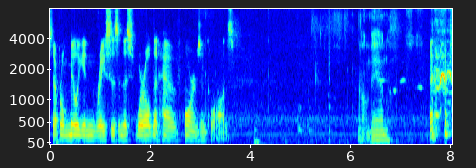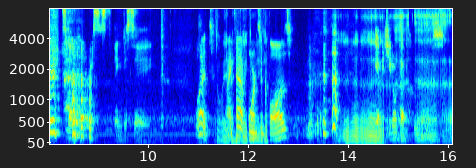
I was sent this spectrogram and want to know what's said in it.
several million races in this world that have horns and claws. Oh man. It's not a racist thing to say. What? Oh, wait, I, I have I horns and claws. Uh, yeah, but you don't have hooves.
